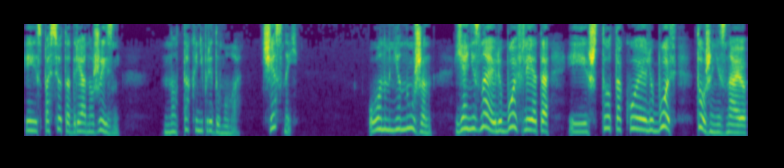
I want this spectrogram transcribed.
и спасет Адриану жизнь но так и не придумала. Честный? Он мне нужен. Я не знаю, любовь ли это, и что такое любовь, тоже не знаю.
